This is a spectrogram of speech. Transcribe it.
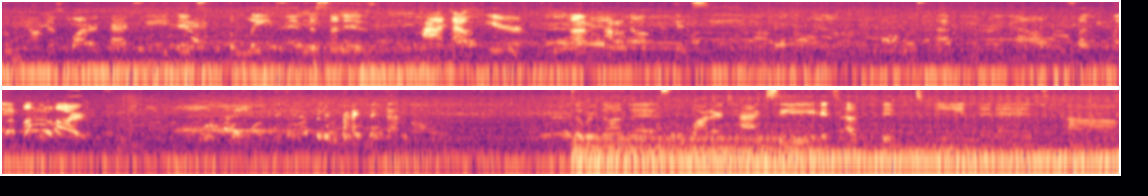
So we on this water taxi. It's blazing. The sun is hot out here. Um, I don't know if you can see what's happening right now. It's like we playing bumper cars. What's happening right now? So we're doing this water taxi. It's a 15 minute um,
